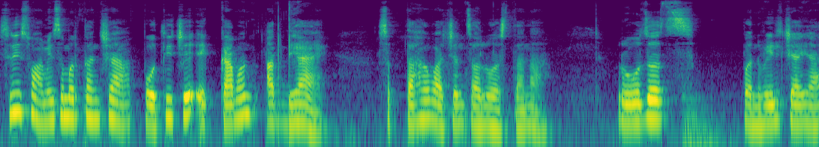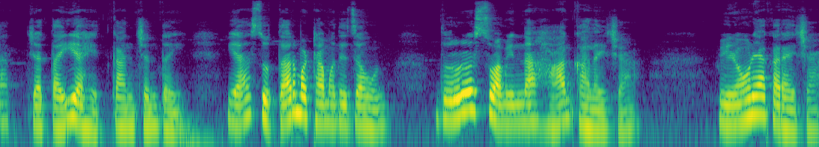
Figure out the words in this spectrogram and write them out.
श्री स्वामी समर्थांच्या पोथीचे एक्कावन्न अध्याय सप्ताह वाचन चालू असताना रोजच पनवेलच्या या ज्या ताई आहेत कांचनताई या सुतार मठामध्ये जाऊन दररोज स्वामींना हाक घालायच्या विनवण्या करायच्या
